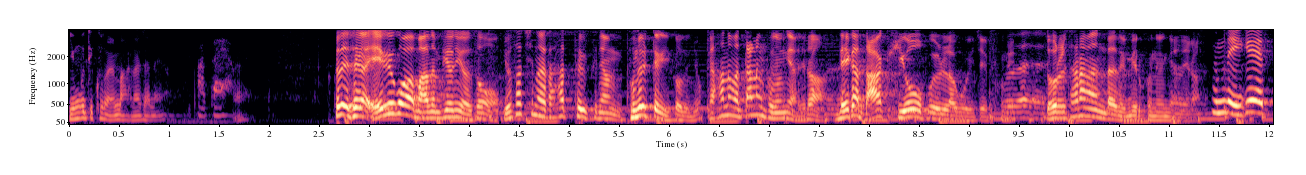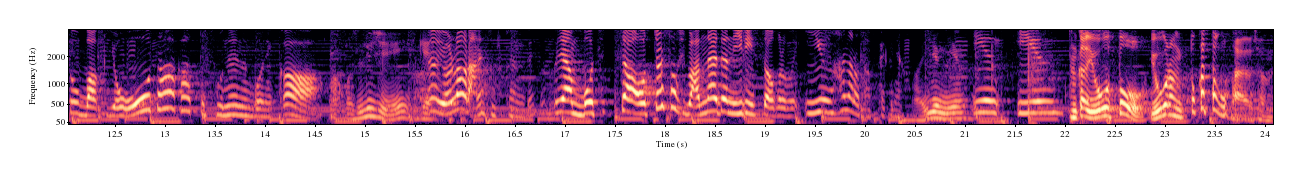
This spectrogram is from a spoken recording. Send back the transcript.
이모티콘 얼마 안 하잖아요. 맞아요. 근데 제가 애교가 많은 편이어서 여사친한테 하트 그냥 보낼 때가 있거든요. 그냥 하나만 딸랑 보내는 게 아니라 내가 나 귀여워 보이려고 이제 보내. 네. 너를 사랑한다는 의미로 보내는 게 아니라. 근데 이게 또 막 여자가 또 보내는 거니까 아 거슬리지 그냥 연락을 안 했으면 좋겠는데? 그냥 뭐 진짜 어쩔 수 없이 만나야 되는 일이 있어. 그러면 이응 하나로 답해 그냥. 아 이응 이응 이응 이응. 그러니까 요것도 요거랑 똑같다고 봐요 저는.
